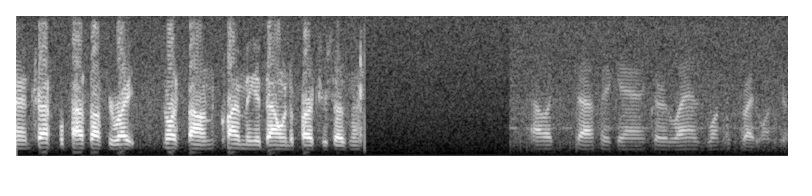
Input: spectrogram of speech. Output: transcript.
1, land. Traffic will pass off your right, northbound, climbing a downwind departure, Cessna. Alex traffic and clear to land 16 right 10.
